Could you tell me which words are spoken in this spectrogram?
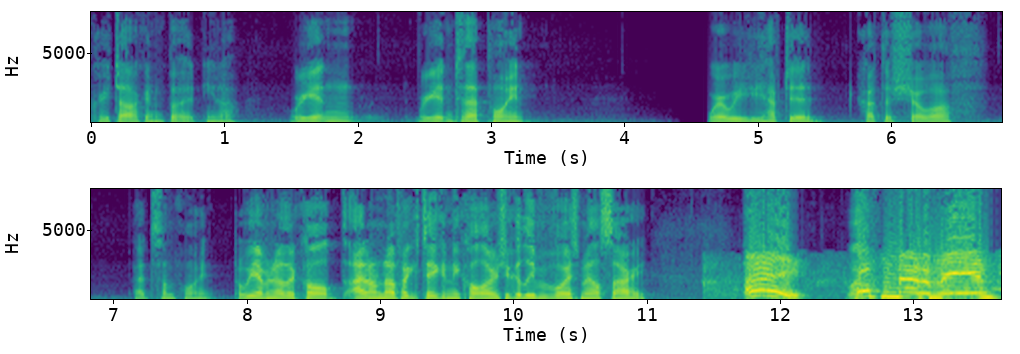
great talking, but you know, we're getting, we're getting to that point where we have to cut the show off at some point. We have another call? I don't know if I can take any callers. You could leave a voicemail. Sorry. Hey, what's the matter, man?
